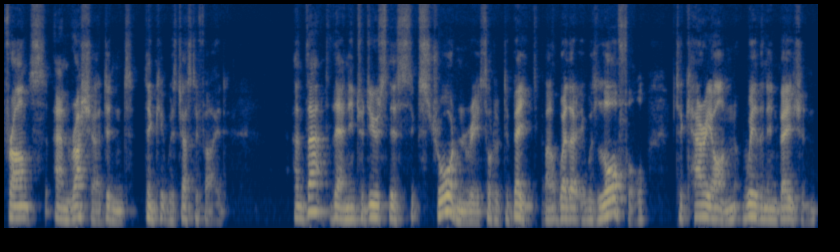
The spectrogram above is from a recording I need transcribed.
France and Russia didn't think it was justified. And that then introduced this extraordinary sort of debate about whether it was lawful to carry on with an invasion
